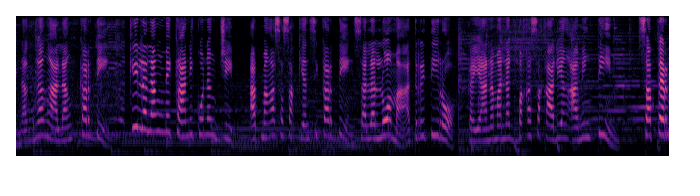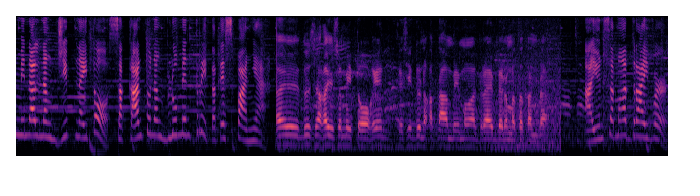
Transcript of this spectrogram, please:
nagngangalang Carding. Kilalang mekaniko ng jeep at mga sasakyan si Carding sa Laloma at Retiro. Kaya naman nagbaka sakali ang aming team sa terminal ng jeep na ito sa kanto ng Blumentritt at Espanya. Ay, doon sa kayo sa may token. Kasi doon nakatambay mga driver na matatanda. Ayon sa mga driver,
